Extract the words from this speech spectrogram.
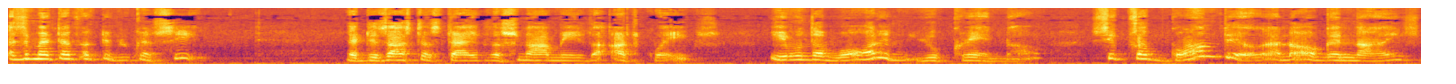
As a matter of fact, if you can see, the disaster strikes, the tsunamis, the earthquakes, even the war in Ukraine now, Sikhs have gone there and organized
